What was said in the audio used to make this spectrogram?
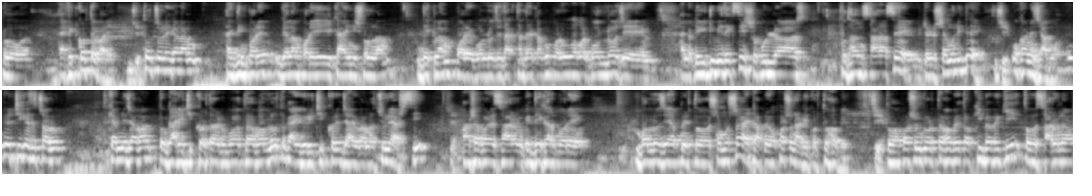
কোনো এফেক্ট করতে পারে। তো চলে গেলাম একদিন পরে গেলাম পরে এই কাহিনী শুনলাম দেখলাম পরে বলল যে ডাক্তার দেখাবো পরে ও আবার বলল যে আমি একটা ইউটিউবে দেখছি শকুল্লা প্রধান স্যার আছে এটা শ্যামলিতে ওখানে যাব। ঠিক আছে চলো কেমনে যাবা? তো গাড়ি ঠিক করতে কথা বলল তো গাড়ি গাড়ি ঠিক করে যাই হোক আমরা চলে আসছি। আসার পরে স্যার ওকে দেখার পরে বলল যে আপনার তো সমস্যা এটা আপনি অপারেশন আগে করতে হবে। তো অপারেশন করতে হবে তো কীভাবে কি? তো স্যারুনাও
